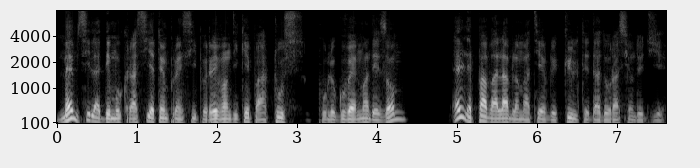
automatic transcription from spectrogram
Même si la démocratie est un principe revendiqué par tous pour le gouvernement des hommes, elle n'est pas valable en matière de culte et d'adoration de Dieu.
